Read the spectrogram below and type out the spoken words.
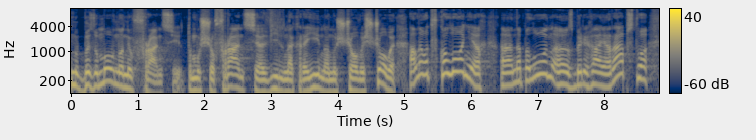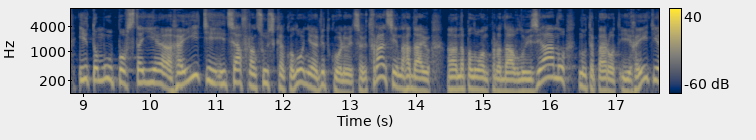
Ну, безумовно, не в Франції, тому що Франція вільна країна. Ну що ви, що ви. Але от в колоніях е, Наполеон е, зберігає рабство, і тому повстає Гаїті, і ця французька колонія відколюється від Франції. Нагадаю, е, Наполеон продав Луїзіану. Ну тепер от і Гаїті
